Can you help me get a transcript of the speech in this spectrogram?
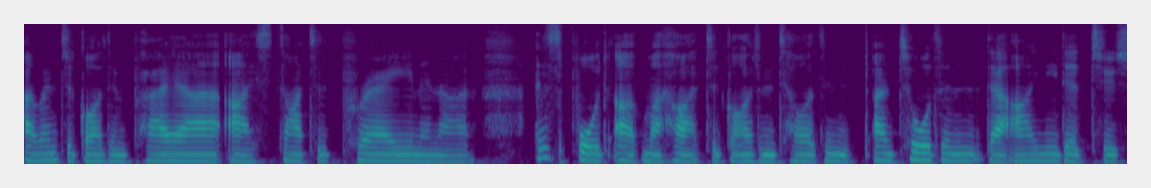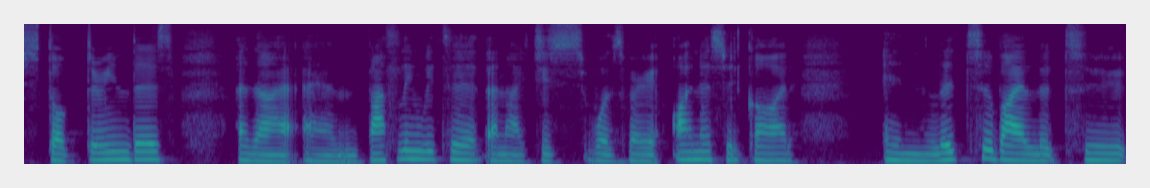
I went to God in prayer. I started praying and I, I just poured out my heart to God and told him and told him that I needed to stop doing this and I am battling with it. And I just was very honest with God. And little by little,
